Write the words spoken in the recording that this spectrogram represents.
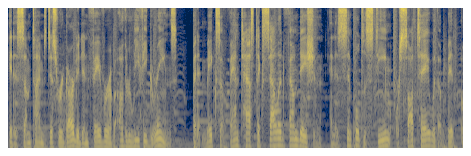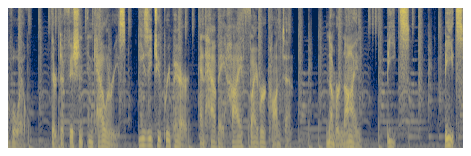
It is sometimes disregarded in favor of other leafy greens, but it makes a fantastic salad foundation and is simple to steam or saute with a bit of oil. They're deficient in calories, easy to prepare, and have a high fiber content. Number 9. Beets. Beets,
